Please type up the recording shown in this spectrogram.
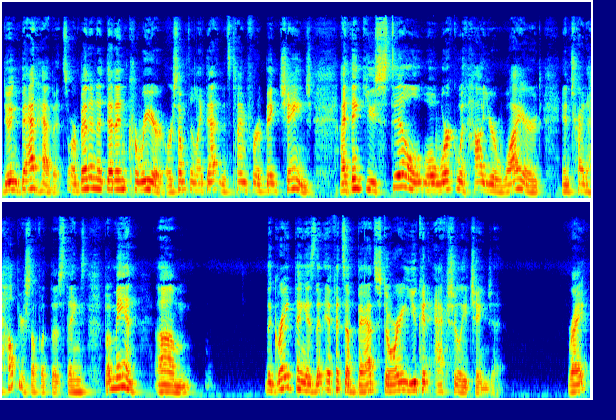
doing bad habits or been in a dead end career or something like that, and it's time for a big change. I think you still will work with how you're wired and try to help yourself with those things. But man, um, the great thing is that if it's a bad story, you can actually change it, right?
